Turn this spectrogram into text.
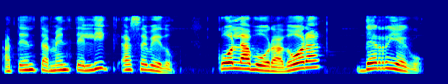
Atentamente, Lic Acevedo, colaboradora de Riego.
